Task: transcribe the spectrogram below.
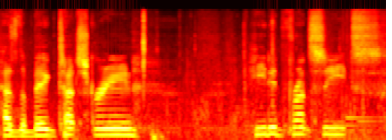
Has the big touchscreen. Heated front seats.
